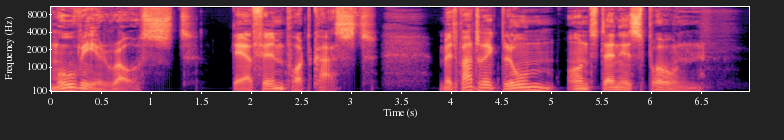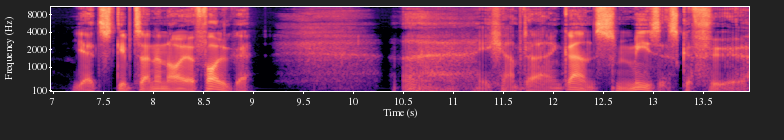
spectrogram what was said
Movie Roast, der Filmpodcast mit Patrick Blum und Dennis Brun. Jetzt gibt's eine neue Folge. Ich habe da ein ganz mieses Gefühl.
